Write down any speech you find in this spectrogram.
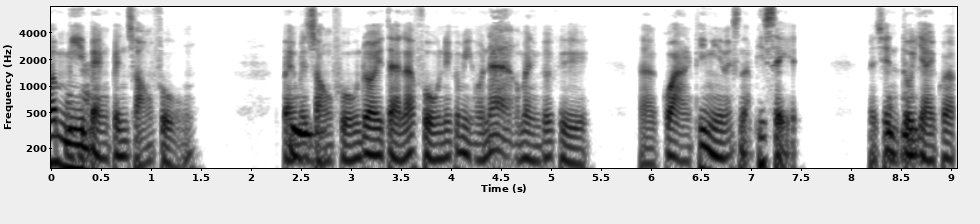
ก็มีแบ่งเป็นสองฝูง แบ่งเป็นสองฝูงโดยแต่ละฝูงนี่ก็มีหัวหน้าของมันก็คือกวางที่มีลักษณะพิเศษเช่นตัวใหญ่กว่า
